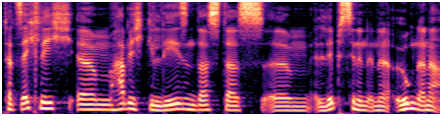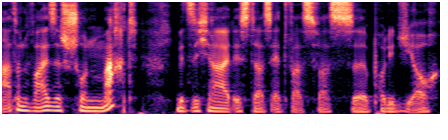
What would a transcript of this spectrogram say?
Tatsächlich ähm, habe ich gelesen, dass das ähm, Libsyn in irgendeiner Art und Weise schon macht. Mit Sicherheit ist das etwas, was äh, Podigy auch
